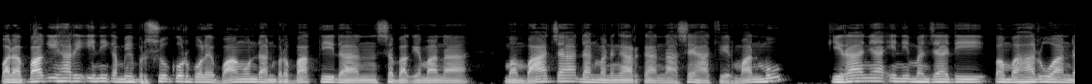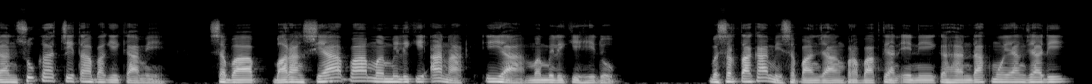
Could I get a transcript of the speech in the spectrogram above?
Pada pagi hari ini kami bersyukur boleh bangun dan berbakti dan sebagaimana membaca dan mendengarkan nasihat firman-Mu, kiranya ini menjadi pembaharuan dan sukacita bagi kami, sebab barang siapa memiliki anak, ia memiliki hidup. Beserta kami sepanjang perbaktian ini kehendak-Mu yang jadi,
